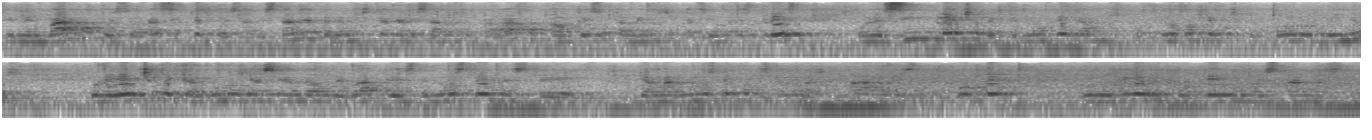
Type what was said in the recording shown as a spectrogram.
Sin embargo, pues ahora sí que pues a distancia tenemos que realizar nuestro trabajo, aunque eso también nos ocasiona estrés con el simple hecho de que no tengamos, no contemos con todos los niños, con el hecho de que algunos ya se han dado de este, no estén este, llamando, no estén contestando las llamadas, este reporte, y nos digan por qué no están este,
